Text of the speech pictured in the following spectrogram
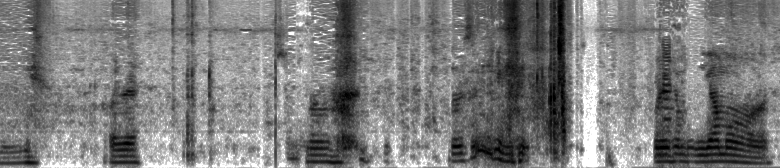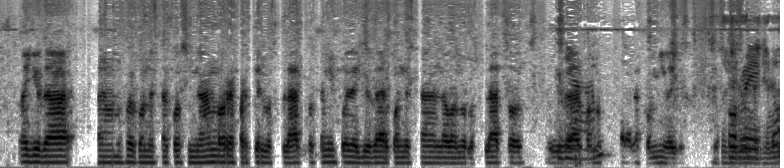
A ver. No, no sé. Por ejemplo, digamos, ayudar a la mujer cuando está cocinando, repartir los platos. También puede ayudar cuando están lavando los platos, ayudar cuando prepara la comida. y eso. Correcto.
